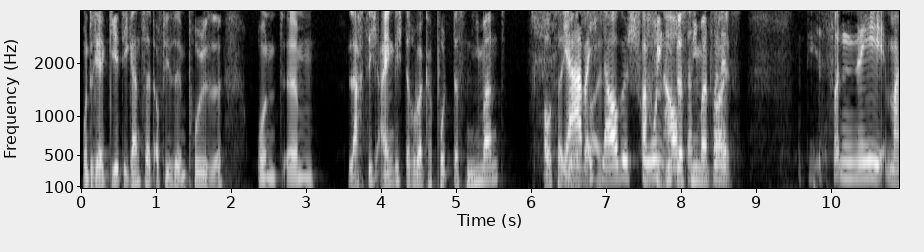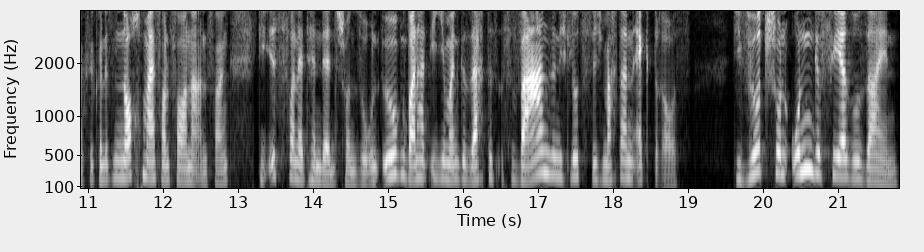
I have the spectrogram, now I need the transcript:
und reagiert die ganze Zeit auf diese Impulse und ähm, lacht sich eigentlich darüber kaputt, dass niemand außer ihr Ja, das aber ich weiß. glaube schon Ach, wie gut, auch, dass dass niemand der- weiß. Die ist von, nee, Max, wir können jetzt noch mal von vorne anfangen. Die ist von der Tendenz schon so. Und irgendwann hat ihr jemand gesagt, das ist wahnsinnig lustig, mach da einen Act draus. Die wird schon ungefähr so sein.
